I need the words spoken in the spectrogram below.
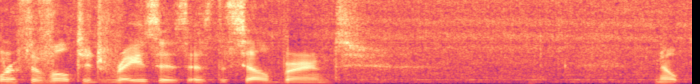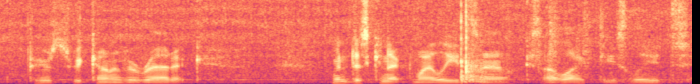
wonder if the voltage raises as the cell burns. Nope, appears to be kind of erratic. I'm going to disconnect my leads now because I like these leads.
